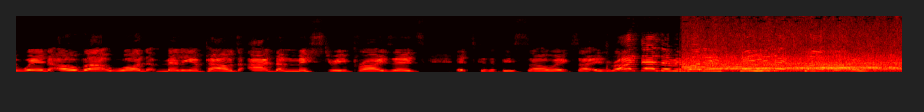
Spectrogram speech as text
win over £1 million and the mystery prizes. It's going to be so exciting. Right then, everybody. See you next time.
